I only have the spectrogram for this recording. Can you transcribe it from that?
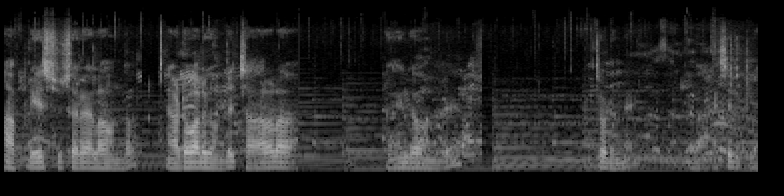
ఆ ప్లేస్ చూసారా ఎలా ఉందో? ఆటవాలుగా ఉంది. చాలా భయంగా ఉంది. చూడండి. బ్యాక్ సైడ్ ఇట్లా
